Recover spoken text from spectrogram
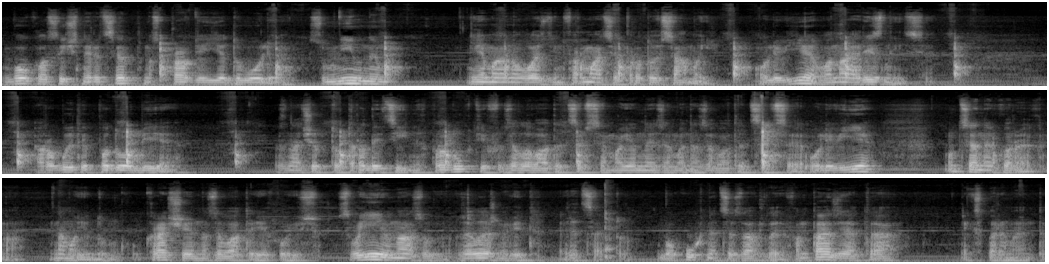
Бо класичний рецепт насправді є доволі сумнівним. Я маю на увазі інформація про той самий олів'є, вона різниця. А робити подобіє начебто традиційних продуктів, заливати це все майонезом і називати це все олів'є, ну це некоректно, на мою думку. Краще називати якоюсь своєю назвою, залежно від рецепту. Бо кухня це завжди фантазія та експерименти.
